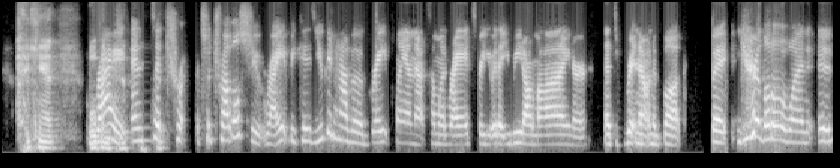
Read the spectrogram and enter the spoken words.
I can't right and to tr- to troubleshoot right because you can have a great plan that someone writes for you or that you read online or that's written out in a book but your little one is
